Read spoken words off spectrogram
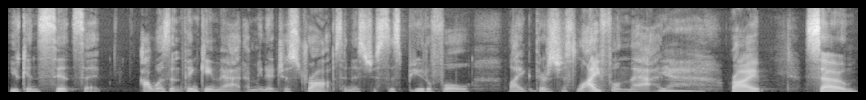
you can sense it. I wasn't thinking that. I mean, it just drops and it's just this beautiful, like there's just life on that. Yeah. Right. So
